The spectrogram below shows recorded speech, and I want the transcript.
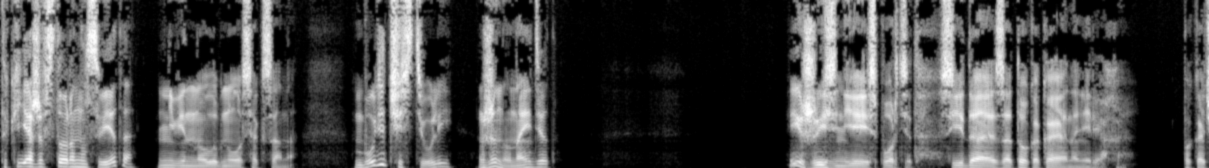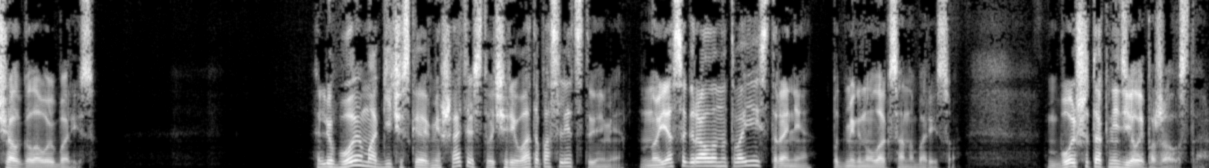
«Так я же в сторону света», — невинно улыбнулась Оксана. «Будет чистюлей, жену найдет». «И жизнь ей испортит, съедая за то, какая она неряха», — покачал головой Борис. «Любое магическое вмешательство чревато последствиями, но я сыграла на твоей стороне», — подмигнула Оксана Борису. «Больше так не делай, пожалуйста».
